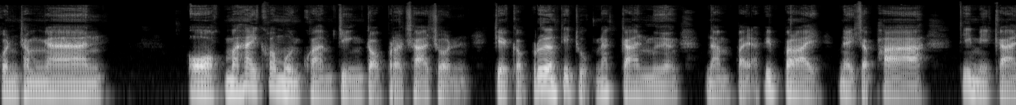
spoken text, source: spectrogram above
คนทำงาน ออกมาให้ข้อมูลความจริงต่อประชาชน เกี่ยวกับเรื่องที่ถูกนักการเมืองนำไปอภิปรายในสภา ที่มีการ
